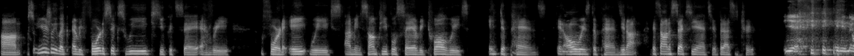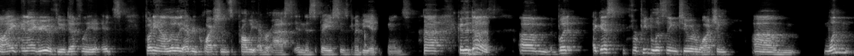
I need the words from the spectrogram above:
um, so usually like every four to six weeks, you could say every four to eight weeks. I mean, some people say every 12 weeks. It depends. It mm-hmm. always depends. You know, it's not a sexy answer, but that's the truth. Yeah, no, I and I agree with you. Definitely, it's funny how literally every question that's probably ever asked in this space is going to be it depends because it does. Um, but I guess for people listening to or watching, um, one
